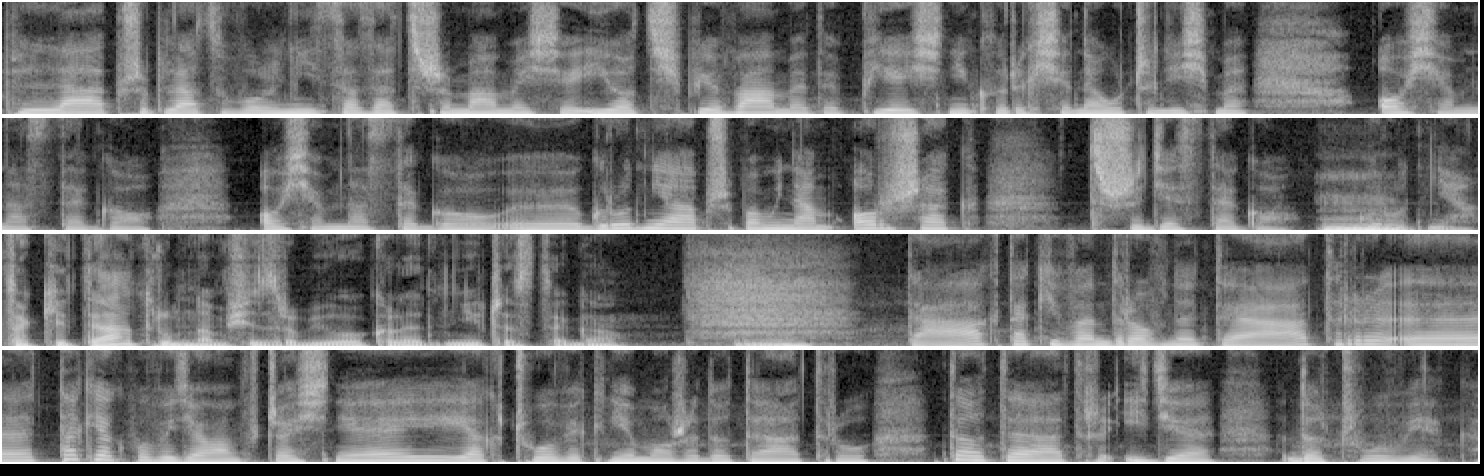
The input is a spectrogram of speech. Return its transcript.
pla, przy Placu Wolnica zatrzymamy się i odśpiewamy te pieśni, których się nauczyliśmy 18, 18 y, grudnia. Przypominam, Orszak 30 grudnia. Takie teatrum nam się zrobiło kolędnicze z tego. Tak, taki wędrowny teatr. E, tak jak powiedziałam wcześniej, jak człowiek nie może do teatru, to teatr idzie do człowieka.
